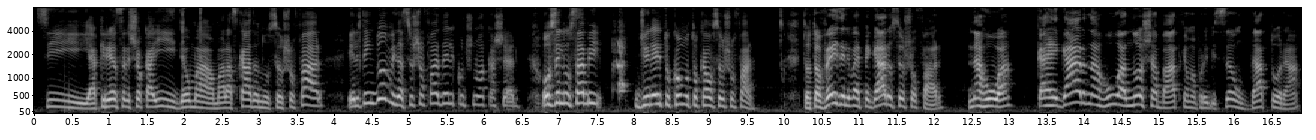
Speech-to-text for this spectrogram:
se a criança deixou cair, deu uma, uma lascada no seu shofar. Ele tem dúvida se o shofar dele continua kasher. Ou se ele não sabe direito como tocar o seu shofar. Então talvez ele vai pegar o seu shofar na rua, carregar na rua no Shabat, que é uma proibição da Torá,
